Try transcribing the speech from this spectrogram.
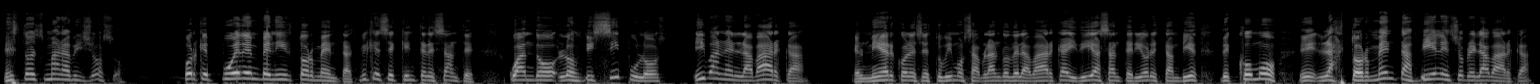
Esto es maravilloso. Porque pueden venir tormentas. Fíjese qué interesante. Cuando los discípulos iban en la barca, el miércoles estuvimos hablando de la barca y días anteriores también de cómo eh, las tormentas vienen sobre la barca.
